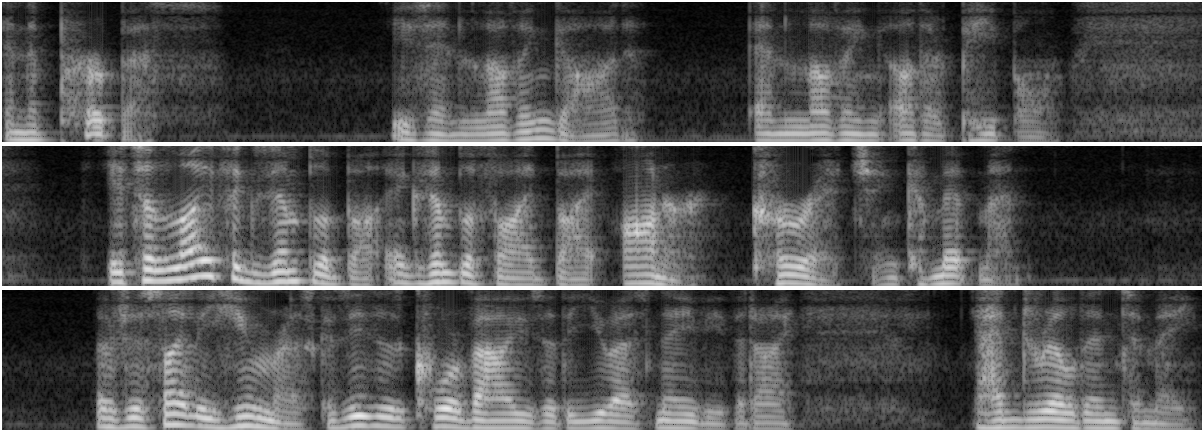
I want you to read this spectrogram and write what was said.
And the purpose is in loving God and loving other people. It's a life exemplified by honor, courage, and commitment. Which is slightly humorous because these are the core values of the U.S. Navy that I had drilled into me.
